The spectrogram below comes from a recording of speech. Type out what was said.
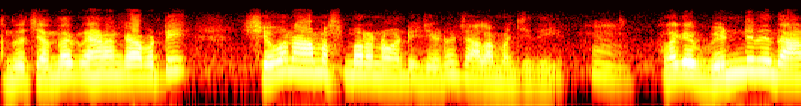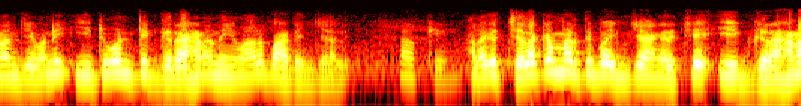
అందులో చంద్రగ్రహణం కాబట్టి శివనామస్మరణ వంటివి చేయడం చాలా మంచిది. అలాగే వెండిని దానం చేయమని ఇటువంటి గ్రహణ నియమాలు పాటించాలి. అలాగే చిలకమర్తి పంచాంగరిచ్చే ఈ గ్రహణ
